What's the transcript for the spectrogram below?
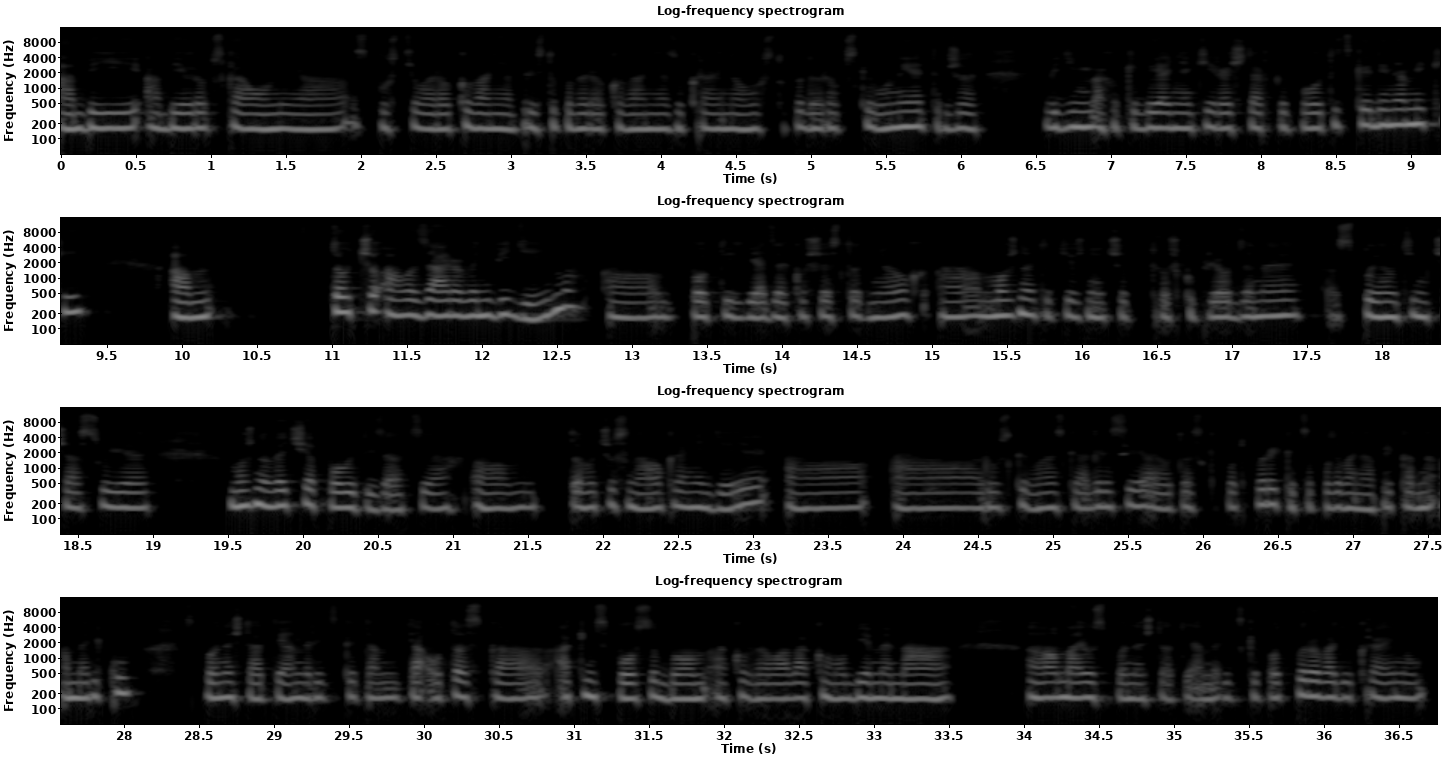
aby, aby Európska únia spustila rokovania, prístupové rokovania s Ukrajinou o vstupe do Európskej únie, takže vidím ako keby aj nejaký reštart tej politickej dynamiky. A to, čo ale zároveň vidím po tých viac ako 600 dňoch, a možno je to tiež niečo trošku prirodzené, s plynutím času je možno väčšia politizácia um, toho, čo sa na Ukrajine deje a, a rúskej vojenskej agresie aj otázky podpory. Keď sa pozrieme napríklad na Ameriku, Spojené štáty americké, tam tá otázka, akým spôsobom, ako veľa, v akom objeme má, majú Spojené štáty americké podporovať Ukrajinu,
